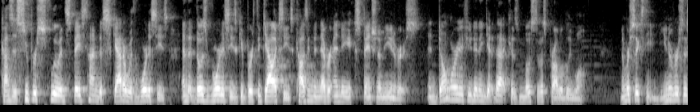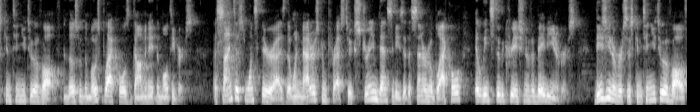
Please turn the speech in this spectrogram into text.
causes superfluid space-time to scatter with vortices, and that those vortices give birth to galaxies, causing the never-ending expansion of the universe. And don't worry if you didn't get that, because most of us probably won't. Number 16, universes continue to evolve, and those with the most black holes dominate the multiverse. A scientist once theorized that when matter is compressed to extreme densities at the center of a black hole, it leads to the creation of a baby universe. These universes continue to evolve,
